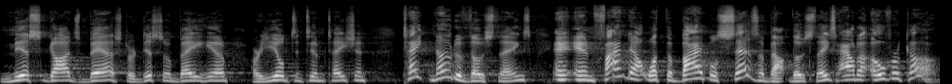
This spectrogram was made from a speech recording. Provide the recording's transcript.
miss God's best or disobey Him or yield to temptation, take note of those things and, and find out what the Bible says about those things, how to overcome.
